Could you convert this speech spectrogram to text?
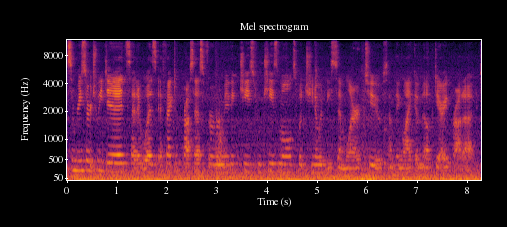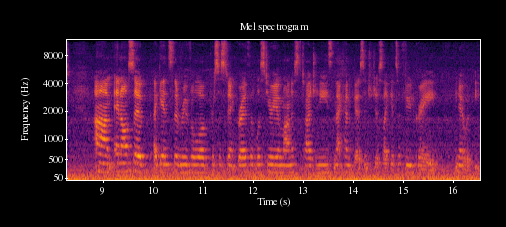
some research we did said it was effective process for removing cheese from cheese molds, which you know would be similar to something like a milk dairy product. Um, and also against the removal of persistent growth of Listeria monocytogenes, and that kind of goes into just like it's a food grade, you know, would be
